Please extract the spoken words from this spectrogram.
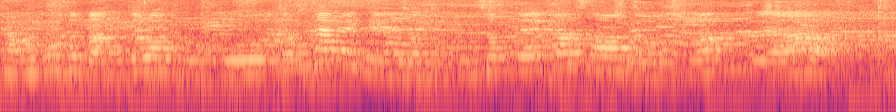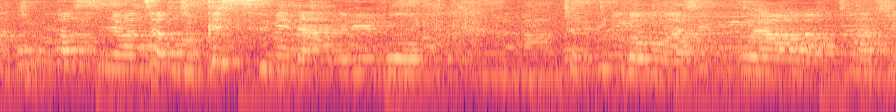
광고도 만들어보고 성남에 대해서 분석도 해봐서 너무 좋았고요. 꼭 폈으면 참 좋겠습니다. 그리고 제품도 너무 맛있고요. 자주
